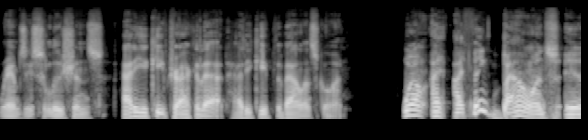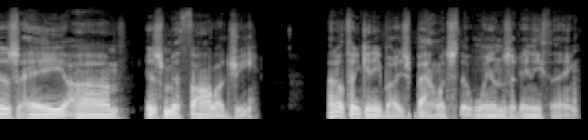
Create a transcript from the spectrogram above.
Ramsey Solutions. How do you keep track of that? How do you keep the balance going? Well, I, I think balance is a um, is mythology. I don't think anybody's balanced that wins at anything.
